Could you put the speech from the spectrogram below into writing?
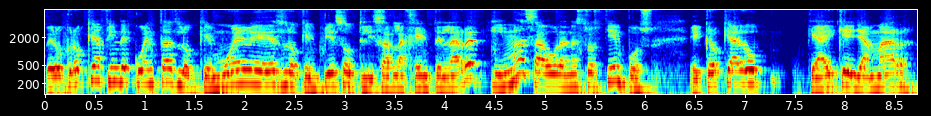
Pero creo que a fin de cuentas lo que mueve es lo que empieza a utilizar la gente en la red. Y más ahora en estos tiempos. Eh, creo que algo que hay que llamar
